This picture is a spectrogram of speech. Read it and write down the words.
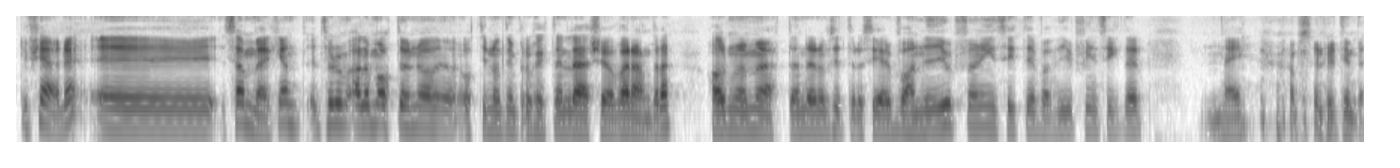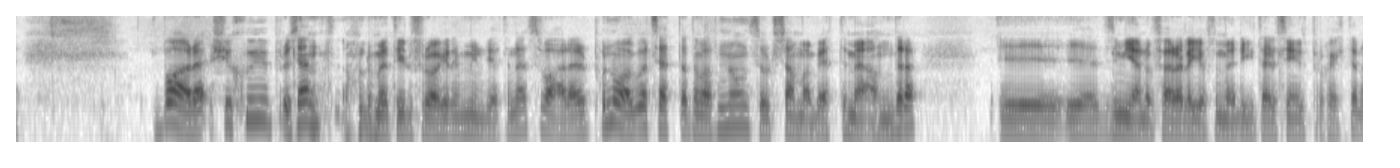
Det fjärde, eh, samverkan. Jag tror de alla de 880 någonting projekten lär sig av varandra. Har de några möten där de sitter och ser vad har ni gjort för insikter, vad har vi gjort för insikter? Nej, absolut inte. Bara 27% av de här tillfrågade myndigheterna svarar på något sätt att de har haft någon sorts samarbete med andra i, i som genomföra och lägga upp de här digitaliseringsprojekten.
